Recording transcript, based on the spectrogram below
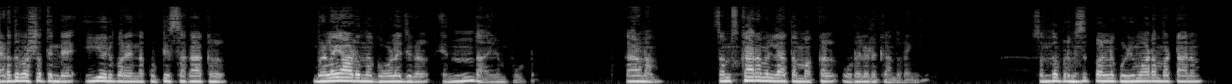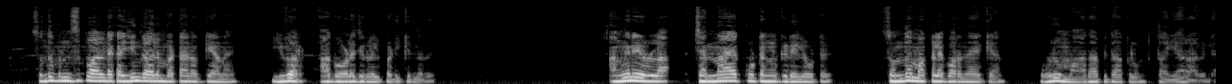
ഇടതുപക്ഷത്തിന്റെ ഈ ഒരു പറയുന്ന കുട്ടി സഖാക്കൾ വിളയാടുന്ന കോളേജുകൾ എന്തായാലും പൂട്ടും. കാരണം സംസ്കാരമില്ലാത്ത മക്കൾ ഉടലെടുക്കാൻ തുടങ്ങി. സ്വന്തം പ്രിൻസിപ്പാളിന് കുഴിമാടം വെട്ടാനും സ്വന്തം പ്രിൻസിപ്പാളിന്റെ കയ്യും കാലും വെട്ടാനൊക്കെയാണ് ഇവർ ആ കോളേജുകളിൽ പഠിക്കുന്നത്. അങ്ങനെയുള്ള ചെന്നായക്കൂട്ടങ്ങൾക്കിടയിലോട്ട് സ്വന്തം മക്കളെ പറഞ്ഞയക്കാൻ ഒരു മാതാപിതാക്കളും തയ്യാറാവില്ല.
